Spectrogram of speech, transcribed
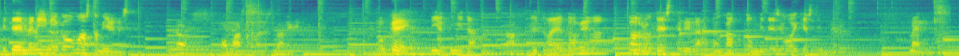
Miten meni niin omasta mielestä? No, omasta mielestä ainakin. Okei, tiedätkö mitä? Nyt ajetaan vielä karrotesteri, lähdetään katsomaan miten se oikeasti menee. Mennään.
